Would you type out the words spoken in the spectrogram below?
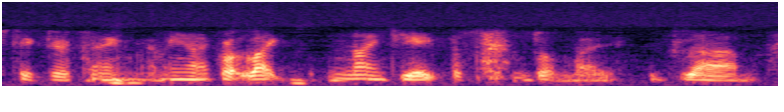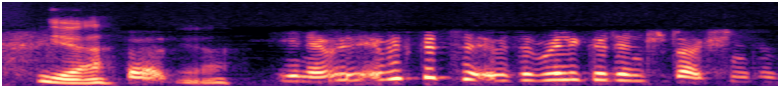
particular thing. I mean, I got like 98% on my exam. Yeah. But, yeah. you know, it, it was good to, it was a really good introduction to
